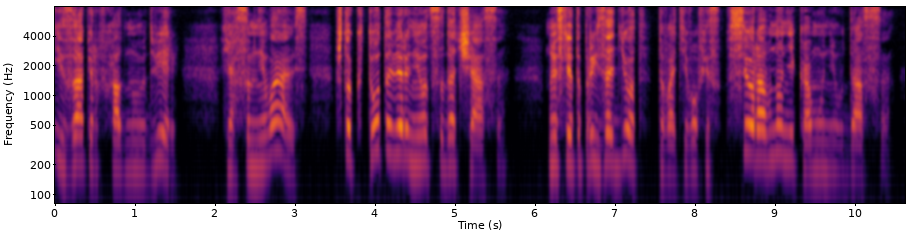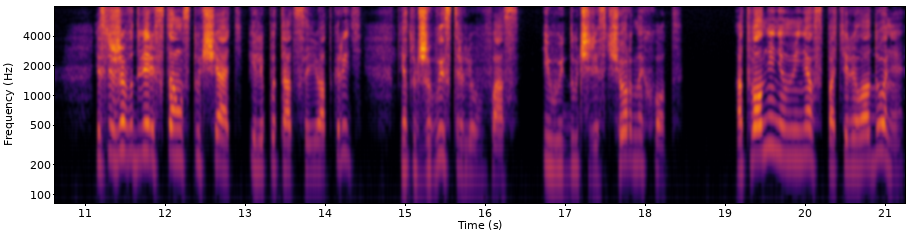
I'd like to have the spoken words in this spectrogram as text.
и запер входную дверь. Я сомневаюсь, что кто-то вернется до часа. Но если это произойдет, то войти в офис все равно никому не удастся. Если же в дверь станут стучать или пытаться ее открыть, я тут же выстрелю в вас и уйду через черный ход. От волнения у меня вспотели ладони,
